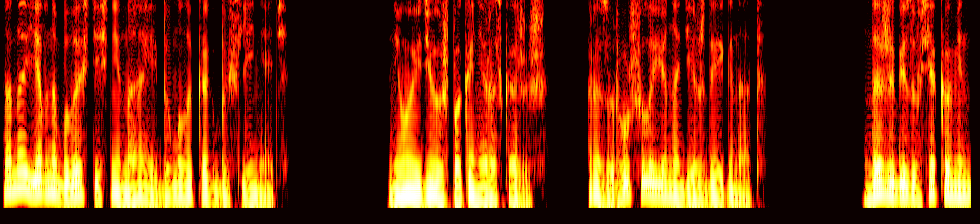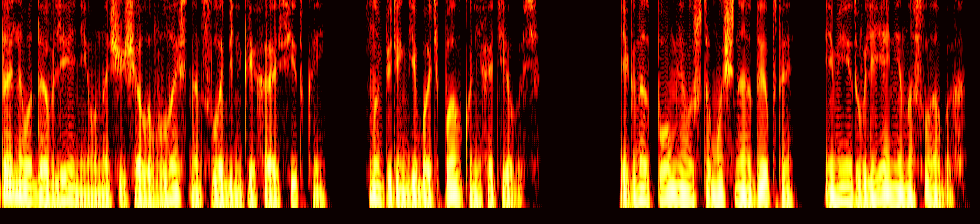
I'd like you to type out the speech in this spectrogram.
Она явно была стеснена и думала, как бы слинять. «Не уйдешь, пока не расскажешь», — разрушил ее надежды Игнат. Даже без всякого ментального давления он ощущал власть над слабенькой хаоситкой, но перегибать палку не хотелось. Игнат помнил, что мощные адепты имеют влияние на слабых.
